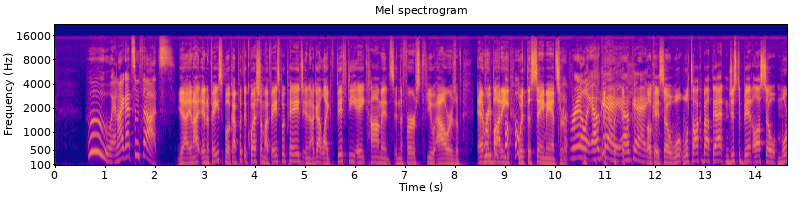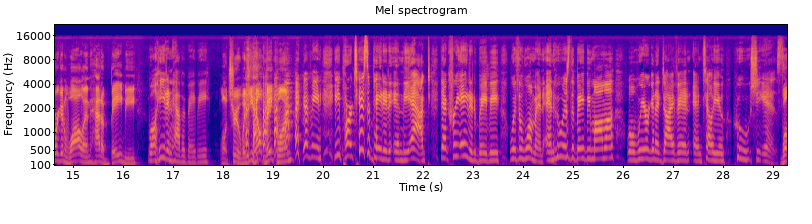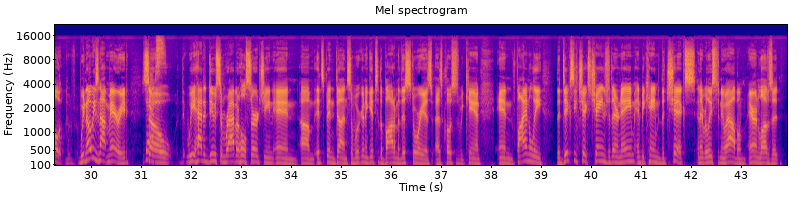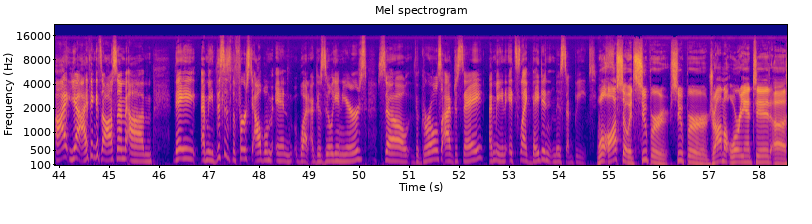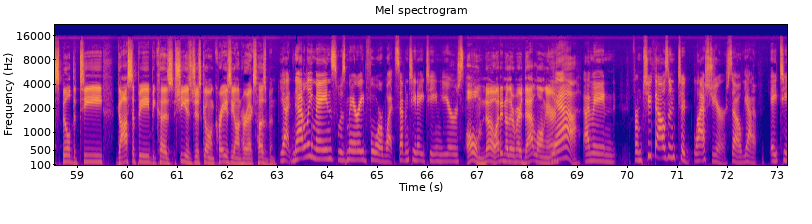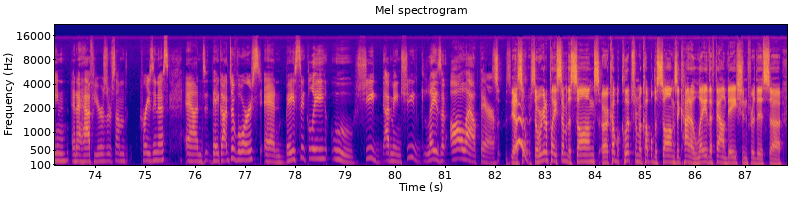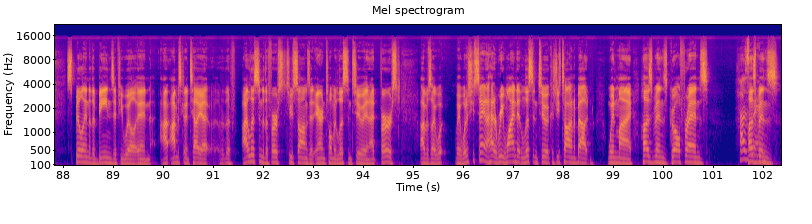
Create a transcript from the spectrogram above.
Whew, and I got some thoughts. Yeah, and I in a Facebook, I put the question on my Facebook page, and I got like 58 comments in the first few hours of everybody with the same answer. Really? Okay. Okay. Okay, so we'll we'll talk about that in just a bit. Also, Morgan Wallen had a baby. Well, he didn't have a baby. Well, true, but he helped make one. I mean, he participated in the act that created a baby with a woman. And who is the baby mama? Well, we're going to dive in and tell you who she is. Well, we know he's not married, so we had to do some rabbit hole searching, and um, it's been done. So we're going to get to the bottom of this story as as close as we can. And finally, the Dixie Chicks changed their name and became the Chicks, and they released a new album. Aaron loves it. I yeah, I think it's awesome. Um, they, I mean, this is the first album in what a gazillion years. So the girls, I have to say, I mean, it's like they didn't miss a beat. Well, also it's super, super drama oriented, uh, spilled the tea, gossipy because she is just going crazy on her ex husband. Yeah, Natalie Maines was married for what 17, 18 years. Oh no, I didn't know they were married that long, Aaron. Yeah, I mean, from 2000 to last year. So yeah, 18 and a half years or some craziness and they got divorced and basically ooh she i mean she lays it all out there Yeah, so, so we're gonna play some of the songs or a couple clips from a couple of the songs that kind of lay the foundation for this uh, spilling of the beans, if you will. And I, I'm just gonna tell you, the, I listened to the first two songs that Aaron told me to listen to, and at first I was like, "What? Wait, what is she saying?" I had to rewind it and listen to it because she's talking about when my husband's girlfriend's husband, husband's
